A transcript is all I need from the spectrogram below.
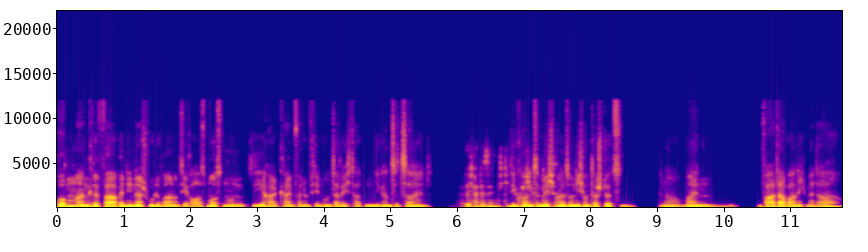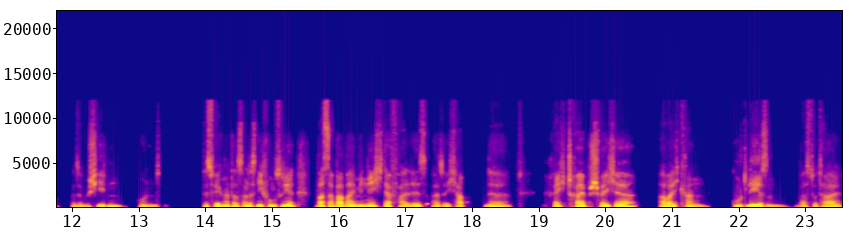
Bombenangriff war, wenn die in der Schule waren und sie raus mussten und sie halt keinen vernünftigen Unterricht hatten die ganze Zeit. Dadurch hatte sie nicht die Sie konnte mich also nicht unterstützen. Genau. Mein Vater war nicht mehr da, also geschieden und Deswegen hat das alles nicht funktioniert. Was aber bei mir nicht der Fall ist, also ich habe eine Rechtschreibschwäche, aber ich kann gut lesen, was total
